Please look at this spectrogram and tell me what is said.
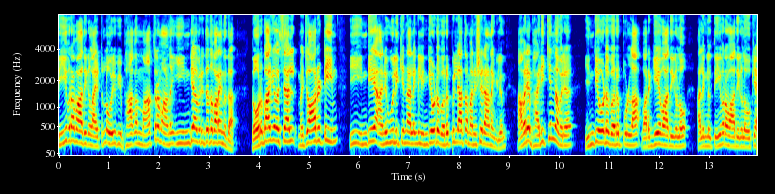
തീവ്രവാദികളായിട്ടുള്ള ഒരു വിഭാഗം മാത്രമാണ് ഈ ഇന്ത്യ വിരുദ്ധത പറയുന്നത്. ദൗർഭാഗ്യവശാൽ മെജോറിറ്റിയും ഈ ഇന്ത്യയെ അനുകൂലിക്കുന്ന അല്ലെങ്കിൽ ഇന്ത്യയോട് വെറുപ്പില്ലാത്ത മനുഷ്യരാണെങ്കിലും അവരെ ഭരിക്കുന്നവര് ഇന്ത്യയോട് വെറുപ്പുള്ള വർഗീയവാദികളോ അല്ലെങ്കിൽ തീവ്രവാദികളോ ഒക്കെ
